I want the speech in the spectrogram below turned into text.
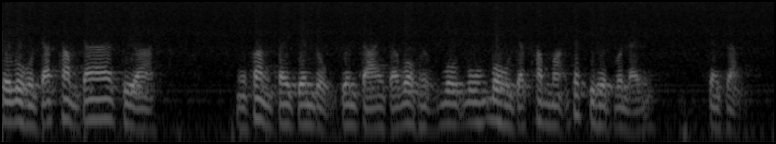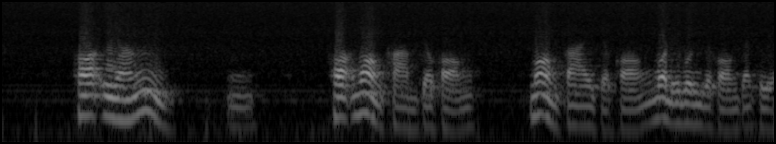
โดยบุหุจักถ้ำจะเถื่อเนี่ยฟังไปเจนดุจนตายกับโบโบโบหุจักธรรมะจักสิเหตุวันไหนจังสั่งเพราะอีหยังเพราะมองขามเจ้าของ มองกายเจ้าของว่าในเบิงเจ้าของจะเสีย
